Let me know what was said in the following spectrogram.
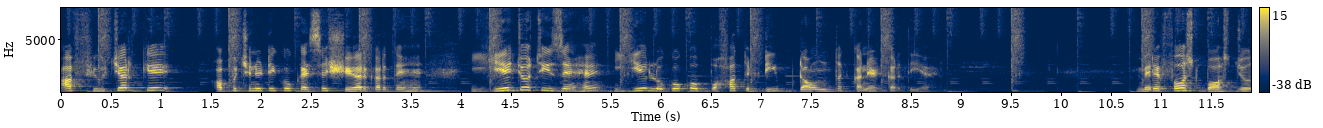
आप फ्यूचर के अपॉर्चुनिटी को कैसे शेयर करते हैं? ये जो चीज़ें हैं ये लोगों को बहुत डीप डाउन तक कनेक्ट करती है। मेरे फ़र्स्ट बॉस जो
